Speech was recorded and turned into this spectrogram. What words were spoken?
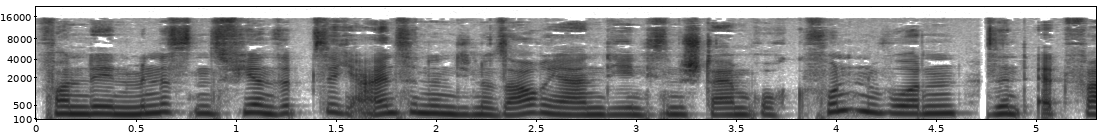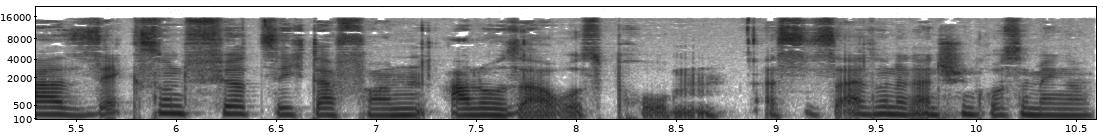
Von den mindestens 74 einzelnen Dinosauriern, die in diesem Steinbruch gefunden wurden, sind etwa 46 davon Allosaurus-Proben. Es ist also eine ganz schön große Menge.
